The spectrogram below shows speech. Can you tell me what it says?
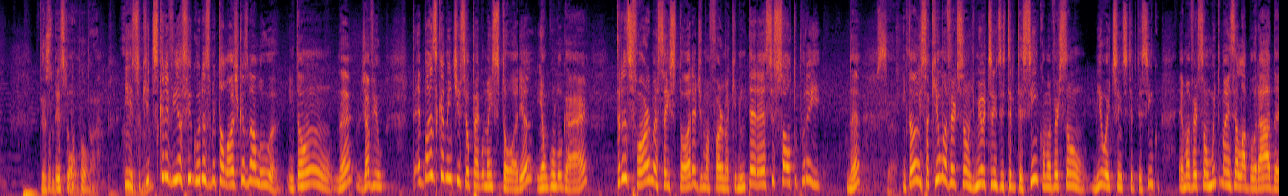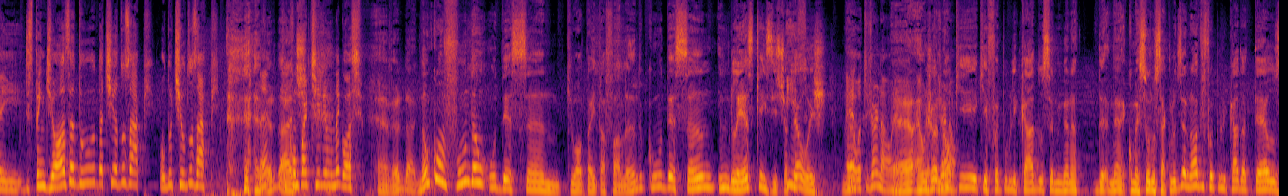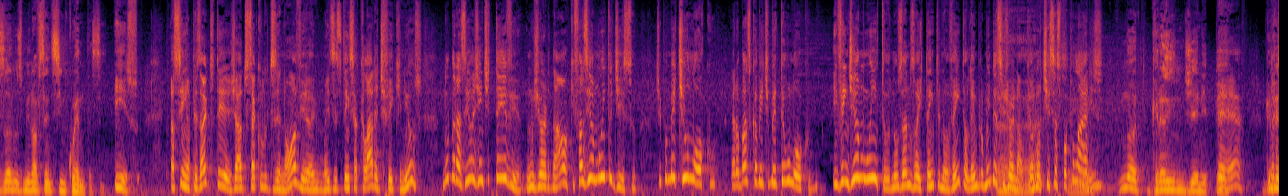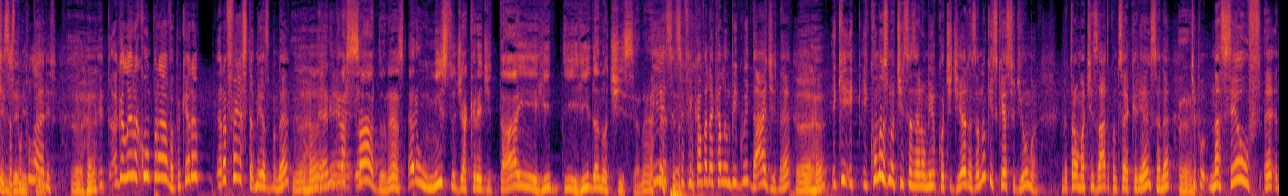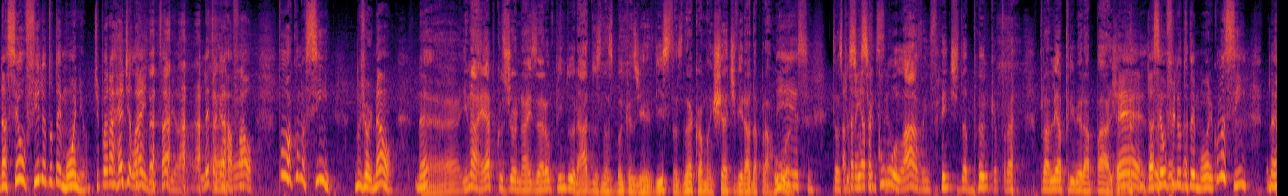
Texto o texto do Paul. Do Paul. Tá. Isso, uhum. que descrevia figuras mitológicas na Lua. Então, né, já viu. É basicamente isso. Eu pego uma história em algum lugar, transformo essa história de uma forma que me interessa e solto por aí né? Certo. Então, isso aqui é uma versão de 1835, uma versão 1835, é uma versão muito mais elaborada e dispendiosa do da tia do Zap, ou do tio do Zap. é né? verdade. Que compartilha um negócio. É verdade. Não confundam o The Sun que o Altair está falando com o The Sun inglês que existe isso. até hoje. Né? É outro jornal. É, é, é um jornal, jornal, Que, que foi publicado, se não me engano, né, começou no século XIX e foi publicado até os anos 1950. Assim. Isso assim, apesar de ter já do século XIX uma existência clara de fake news, no Brasil a gente teve um jornal que fazia muito disso. Tipo, metia o louco. Era basicamente meter o louco. E vendia muito. Nos anos 80 e 90, eu lembro muito desse jornal, que é o Notícias sim. Populares. No grande NP. É. Grande notícias NT. populares. Uhum. A galera comprava, porque era, era festa mesmo, né? Uhum. Era é, engraçado, eu... né? Era um misto de acreditar e rir, e rir da notícia, né? Isso, você ficava naquela ambiguidade, né? Uhum. E, que, e, e, como as notícias eram meio cotidianas, eu nunca esqueço de uma, meio traumatizado quando você era criança, né? É. Tipo, nasceu, é, nasceu o filho do demônio. Tipo, era a headline, sabe? A letra garrafal. Pô, como assim? No jornal? Né? É, e na época os jornais eram pendurados nas bancas de revistas, né? Com a manchete virada pra rua. Isso. Então as pessoas se acumulavam em frente da banca para ler a primeira página. É, nasceu o filho do demônio. Como assim? Né?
